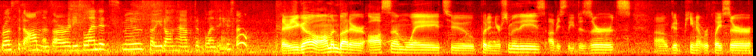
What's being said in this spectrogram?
roasted almonds already blended smooth so you don't have to blend it yourself. There you go, almond butter. Awesome way to put in your smoothies, obviously desserts, uh, good peanut replacer.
